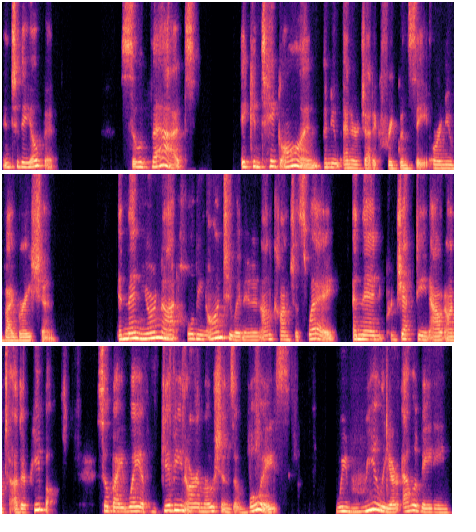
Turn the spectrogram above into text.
into the open so that it can take on a new energetic frequency or a new vibration? And then you're not holding on to it in an unconscious way and then projecting out onto other people. So, by way of giving our emotions a voice, we really are elevating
